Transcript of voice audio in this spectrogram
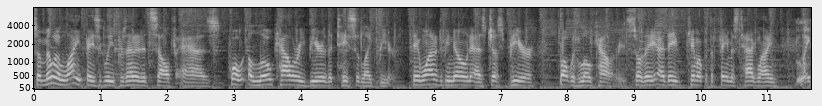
So Miller Lite basically presented itself as, quote, a low calorie beer that tasted like beer. They wanted to be known as just beer, but with low calories. So they, uh, they came up with the famous tagline Light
